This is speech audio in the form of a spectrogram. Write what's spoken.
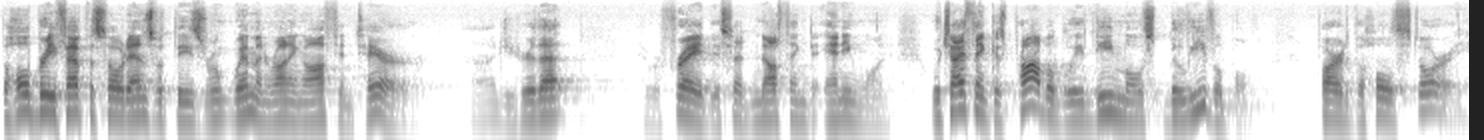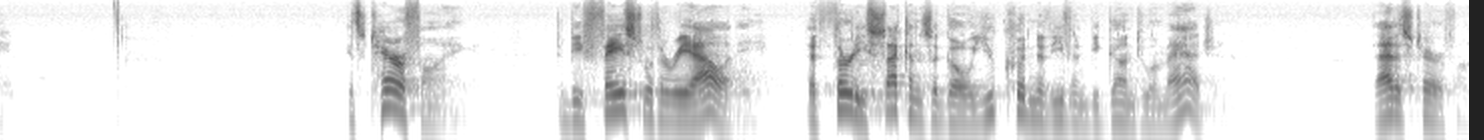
The whole brief episode ends with these women running off in terror. Uh, did you hear that? They were afraid. They said nothing to anyone, which I think is probably the most believable part of the whole story. It's terrifying to be faced with a reality that 30 seconds ago you couldn't have even begun to imagine. That is terrifying.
